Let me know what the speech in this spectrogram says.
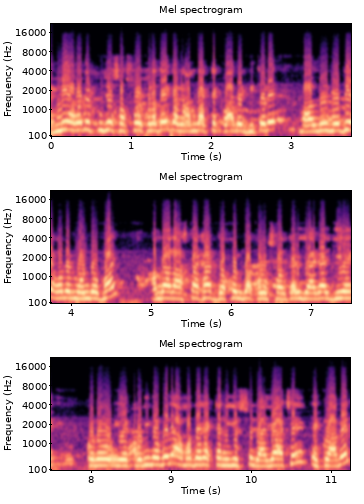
এমনি আমাদের পুজো সবসময় খোলা থাকে, কারণ আমরা একটা ক্লাবের ভিতরে বাউন্ডারির মধ্যেই আমাদের মণ্ডপ হয়। আমরা রাস্তাঘাট দখল বা কোনো সরকারি জায়গায় গিয়ে কোনো ইয়ে করি না বলে আমাদের একটা নিজস্ব জায়গা আছে এই ক্লাবের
